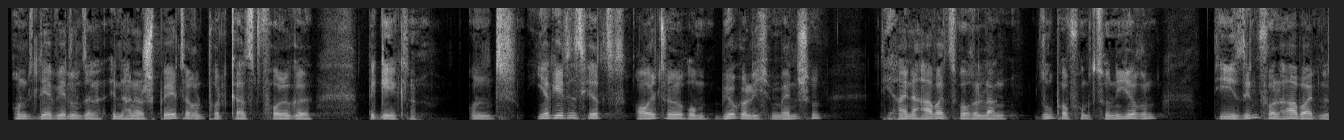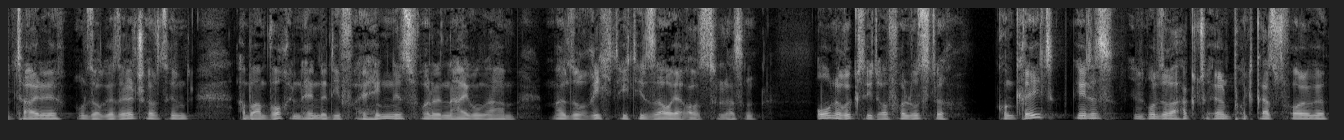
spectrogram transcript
und der wird uns in einer späteren Podcast-Folge begegnen. Und hier geht es jetzt heute um bürgerliche Menschen, die eine Arbeitswoche lang super funktionieren, die sinnvoll arbeitende Teile unserer Gesellschaft sind, aber am Wochenende die verhängnisvolle Neigung haben, mal so richtig die Sau herauszulassen. Ohne Rücksicht auf Verluste. Konkret geht es in unserer aktuellen Podcast-Folge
